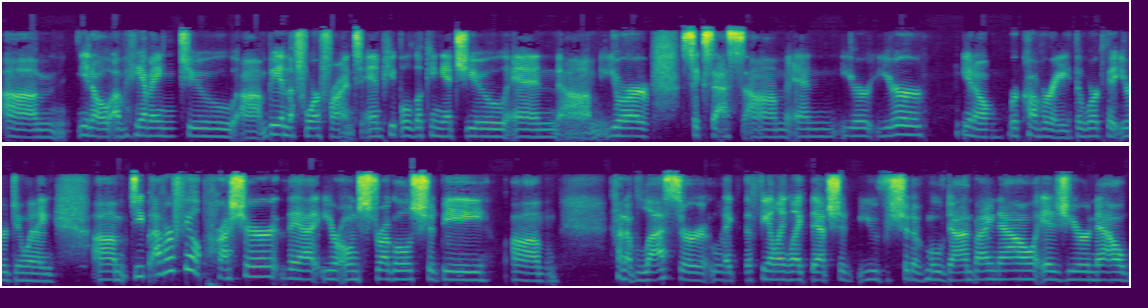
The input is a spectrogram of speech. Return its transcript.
um, you know, of having to um, be in the forefront and people looking at you and um, your success um, and your your you know recovery the work that you're doing. Um, do you ever feel pressure that your own struggles should be um, kind of less or like the feeling like that should you should have moved on by now as you're now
